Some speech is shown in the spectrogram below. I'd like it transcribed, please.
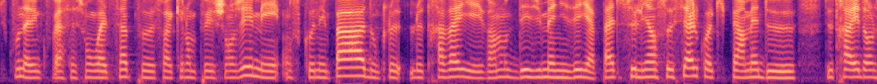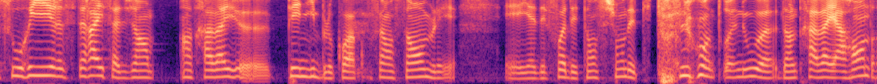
Du coup, on avait une conversation WhatsApp euh, sur laquelle on peut échanger, mais on se connaît pas, donc le, travail est vraiment déshumanisé. Il n'y a pas de ce lien social quoi qui permet de, travailler dans le sourire, etc. Et ça devient un travail euh, pénible quoi qu'on fait ensemble et et il y a des fois des tensions, des petites tensions entre nous euh, dans le travail à rendre.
